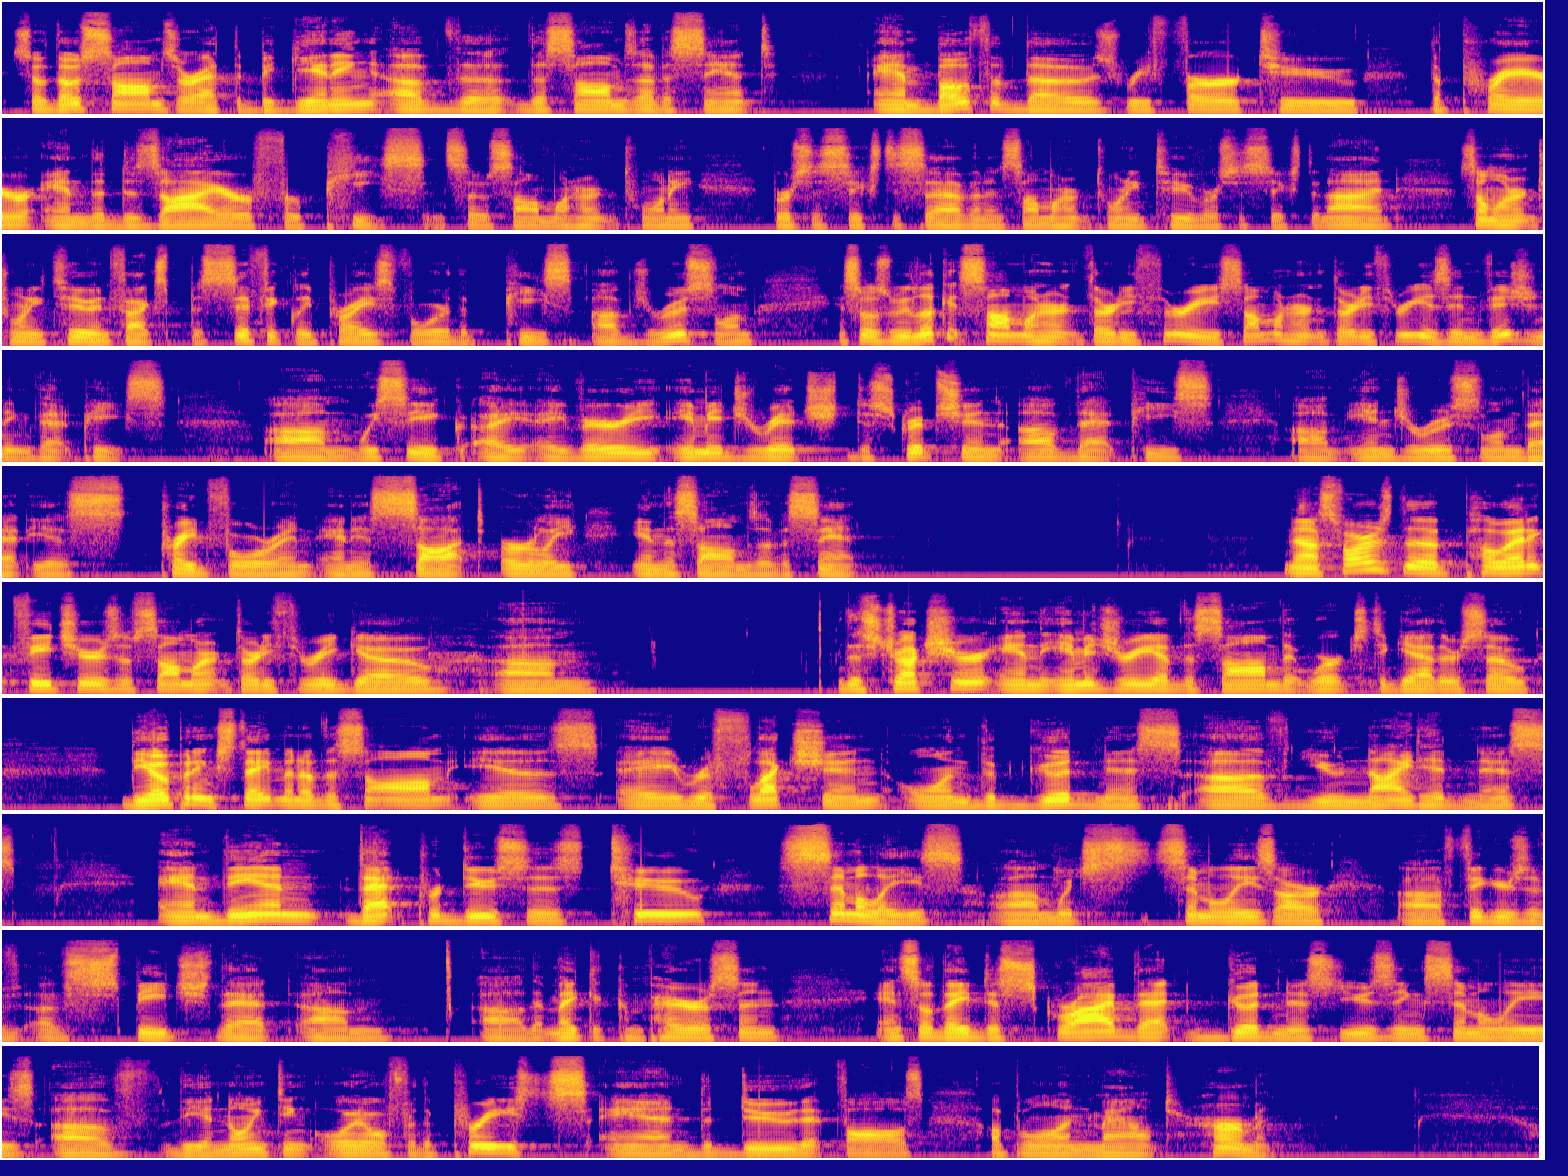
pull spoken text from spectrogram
So those Psalms are at the beginning of the, the Psalms of Ascent, and both of those refer to the prayer and the desire for peace. And so Psalm 120 verses 6 to 7, and Psalm 122, verses 6 to 9. Psalm 122, in fact, specifically prays for the peace of Jerusalem. And so as we look at Psalm 133, Psalm 133 is envisioning that peace. Um, we see a, a very image rich description of that peace um, in Jerusalem that is prayed for and, and is sought early in the Psalms of Ascent. Now, as far as the poetic features of Psalm 133 go, um, the structure and the imagery of the psalm that works together. So, the opening statement of the psalm is a reflection on the goodness of unitedness, and then that produces two similes, um, which similes are uh, figures of, of, speech that, um, uh, that make a comparison and so they describe that goodness using similes of the anointing oil for the priests and the dew that falls upon Mount Hermon.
